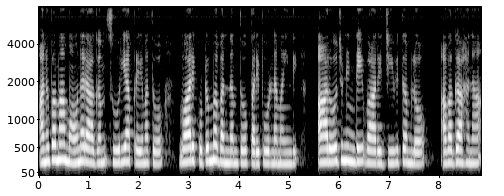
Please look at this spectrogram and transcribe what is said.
అనుపమ మౌనరాగం సూర్య ప్రేమతో వారి కుటుంబ బంధంతో పరిపూర్ణమైంది. ఆ రోజు నుండి వారి జీవితంలో అవగాహన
